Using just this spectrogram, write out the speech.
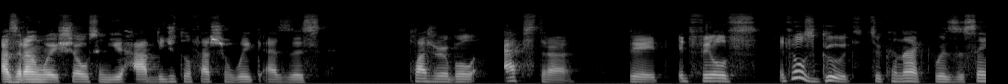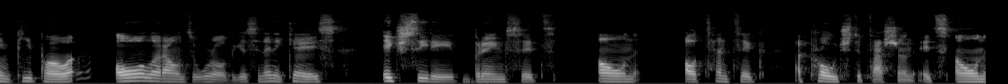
as runway shows and you have digital fashion week as this pleasurable extra it it feels it feels good to connect with the same people all around the world because in any case each city brings its own authentic approach to fashion its own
